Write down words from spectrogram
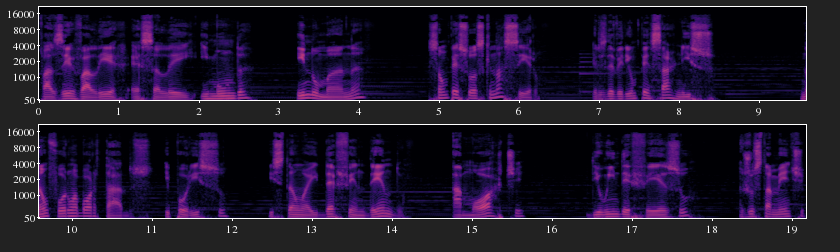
fazer valer essa lei imunda, inumana, são pessoas que nasceram. Eles deveriam pensar nisso não foram abortados e por isso estão aí defendendo a morte de um indefeso justamente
